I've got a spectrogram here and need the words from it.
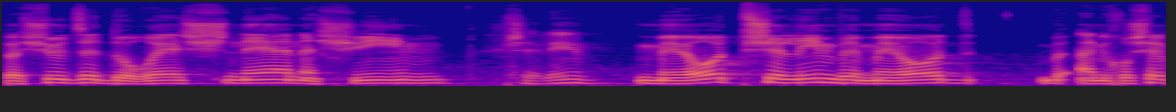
פשוט זה דורש שני אנשים בשלים? מאוד בשלים ומאוד, אני חושב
